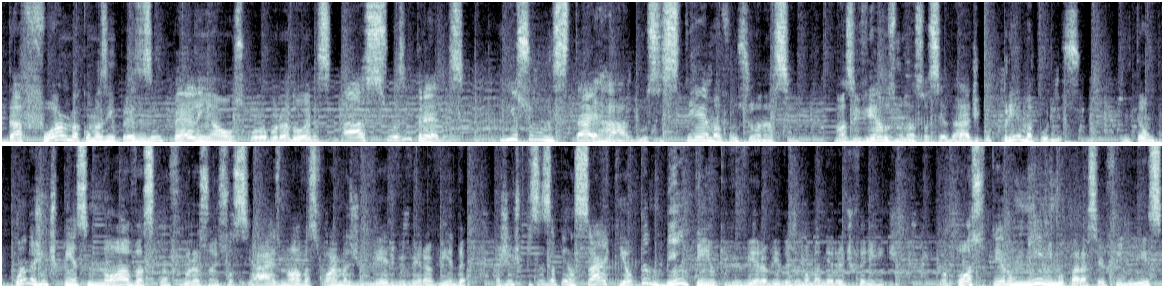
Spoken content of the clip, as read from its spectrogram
da forma como as empresas impelem aos colaboradores as suas entregas. Isso não está errado, o sistema funciona assim. Nós vivemos numa sociedade que prima por isso. Então, quando a gente pensa em novas configurações sociais, novas formas de viver e viver a vida, a gente precisa pensar que eu também tenho que viver a vida de uma maneira diferente. Eu posso ter o mínimo para ser feliz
